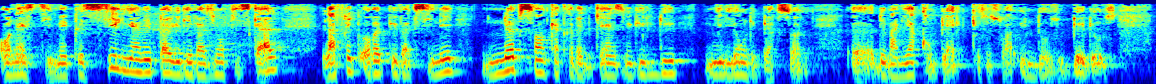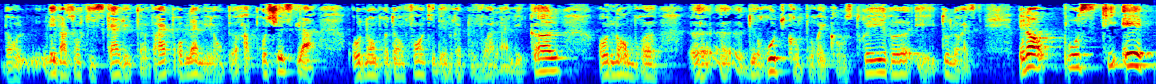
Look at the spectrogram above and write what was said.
on a estimé que s'il n'y avait pas eu d'évasion fiscale, l'Afrique aurait pu vacciner 995,2 millions de personnes euh, de manière complète, que ce soit une dose ou deux doses. Donc l'évasion fiscale est un vrai problème et on peut rapprocher cela au nombre d'enfants qui devraient pouvoir aller à l'école, au nombre euh, euh, de routes qu'on pourrait construire et tout le reste. Maintenant, pour ce qui est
